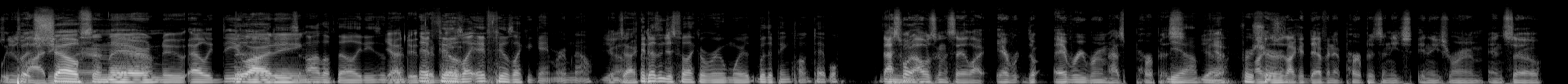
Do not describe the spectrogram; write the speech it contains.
We put shelves there. in there, Yeah. new LED The LEDs, lighting. I love the LEDs. In Yeah, there. dude, It feels dope. like it feels like a game room now. Yeah. Exactly. It doesn't just feel like a room with with a ping pong table. That's what mm-hmm. I was gonna say. Like every the, every room has purpose. Yeah, Yeah. for like sure. There's like a definite purpose in each in each room, and so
